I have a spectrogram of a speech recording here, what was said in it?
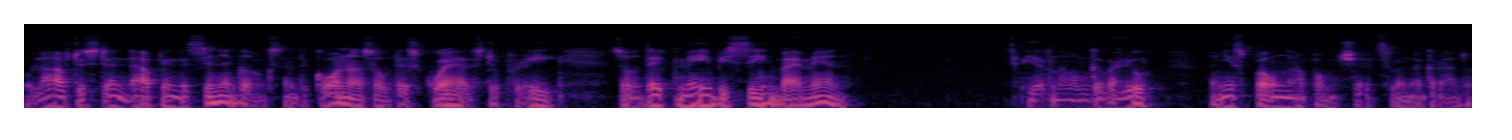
Who love to stand up in the synagogues and the corners of the squares to pray, so that may be seen by men. Верно вам говорю, они сполна получают свою награду.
